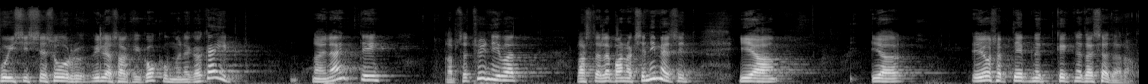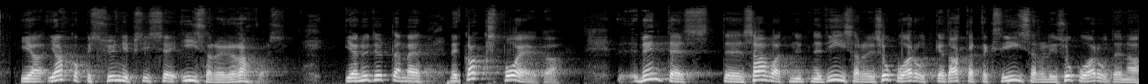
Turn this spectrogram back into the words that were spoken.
kui siis see suur viljasaagi kogumine ka käib. naine anti, lapsed sünnivad, lastele pannakse nimesid ja, ja Joosep teeb need kõik need asjad ära. Ja Jakobist sünnib siis see Iisraeli rahvas. Ja nüüd ütleme, need kaks poega, Nendest saavad nüüd need Iisraeli suguharud, keda hakatakse Iisraeli suguharudena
